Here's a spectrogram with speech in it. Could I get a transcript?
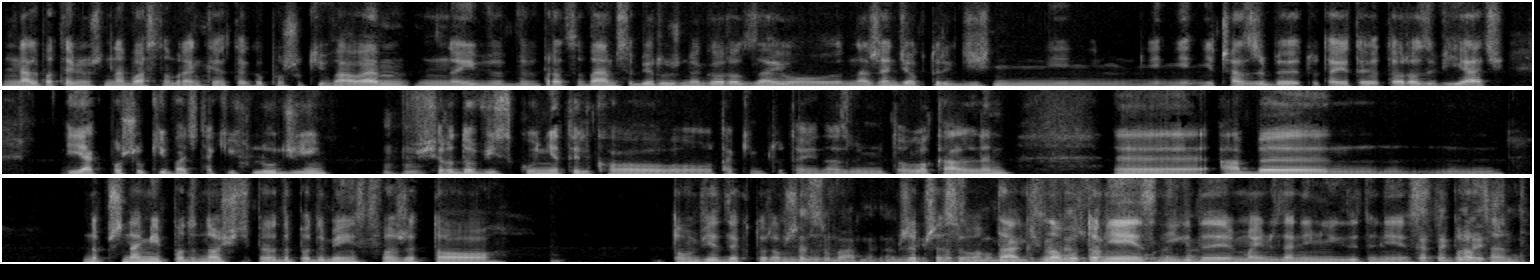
no ale potem już na własną rękę tego poszukiwałem, no i wypracowałem sobie różnego rodzaju narzędzia, o których dziś nie, nie, nie, nie czas, żeby tutaj to, to rozwijać, jak poszukiwać takich ludzi mhm. w środowisku, nie tylko takim tutaj nazwijmy to lokalnym, E, aby no przynajmniej podnosić prawdopodobieństwo, że to tą wiedzę, którą przesuwamy. Że przesuwam. Tak, znowu to nie jest nigdy, tak. moim zdaniem nigdy to nie jest 100%, tak,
